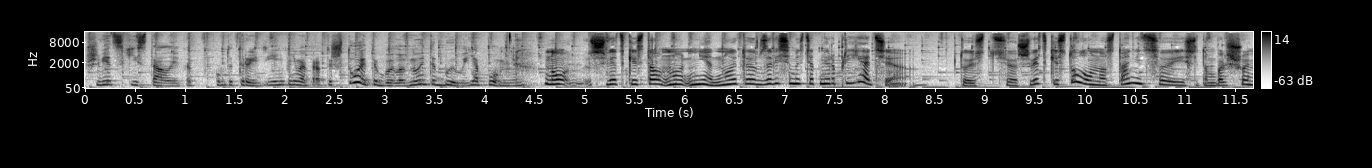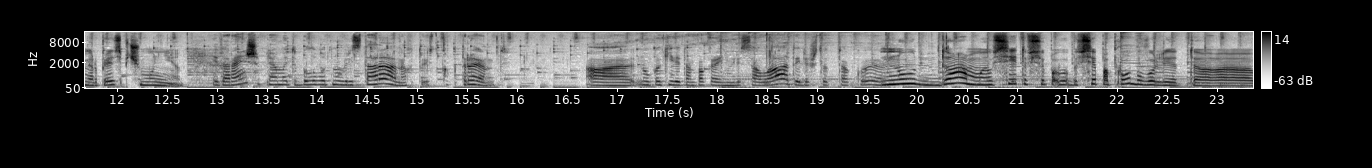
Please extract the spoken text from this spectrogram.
шведские столы, как в каком-то трейде. Я не понимаю, правда, что это было? Но это было, я помню. Ну, шведский стол, ну, нет, ну это в зависимости от мероприятия. То есть э, шведский стол он останется, если там большое мероприятие, почему нет? Это раньше прямо это было вот ну, в ресторанах, то есть как тренд а, ну, какие-то там, по крайней мере, салаты или что-то такое? Ну, да, мы все это все, все попробовали, это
